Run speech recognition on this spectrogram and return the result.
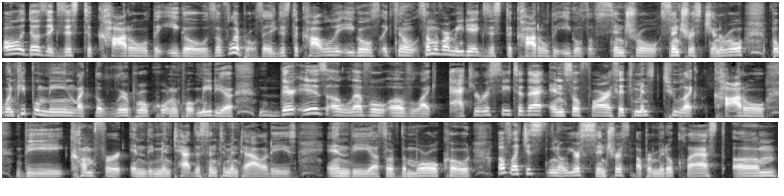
all it does exist to coddle the egos of liberals. It exists to coddle the egos. Like, you know, some of our media exists to coddle the egos of central centrist general. But when people mean like the liberal quote unquote media, there is a level of like accuracy to that insofar as it's meant to like coddle the comfort and the mental the sentimentalities and the uh, sort of the moral code of like just you know your centrist upper middle class um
